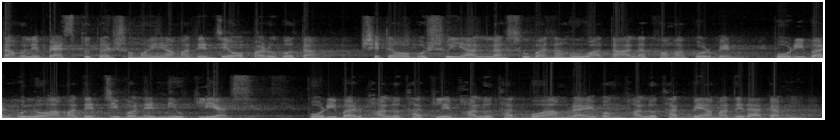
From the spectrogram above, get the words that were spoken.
তাহলে ব্যস্ততার সময়ে আমাদের যে অপারগতা, সেটা অবশ্যই আল্লাহ সুবানাহ ওয়া তাআলা ক্ষমা করবেন। পরিবার হলো আমাদের জীবনের নিউক্লিয়াস। পরিবার ভালো থাকলে ভালো থাকব আমরা এবং ভালো থাকবে আমাদের আগামী।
